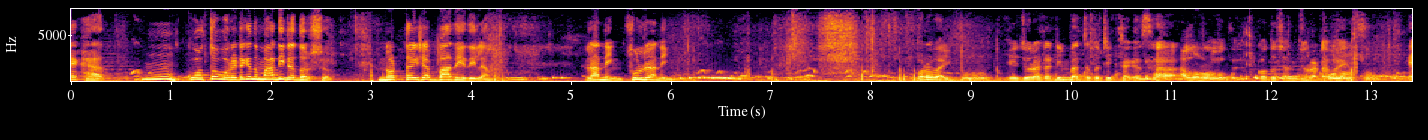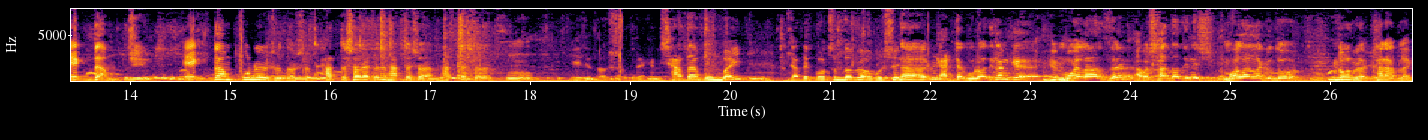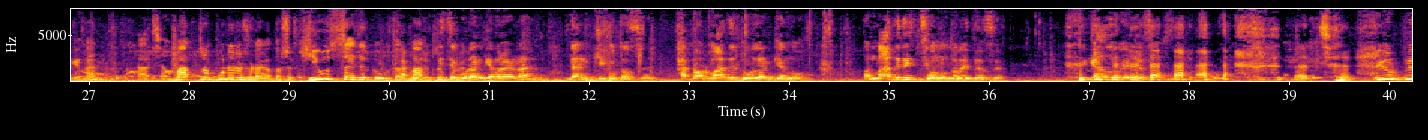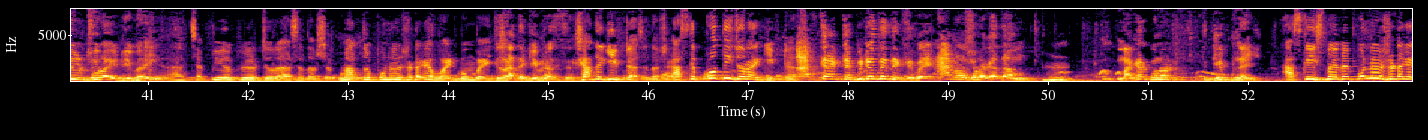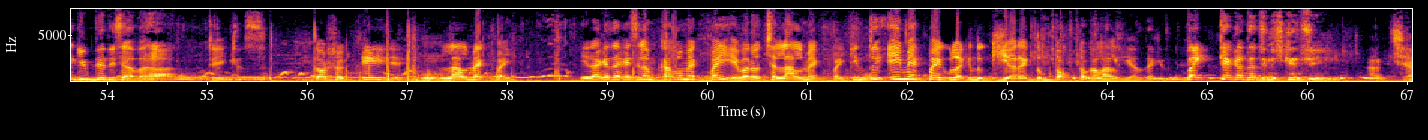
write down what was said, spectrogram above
এক হাত। উম, কত বড় এটা কিন্তু মাদিটা দর্শক। নটটা হিসাব বাদিয়ে দিলাম। রানিং ফুল রানিং বড় ভাই এই জোড়াটা ডিম বাচ্চা তো ঠিকঠাক আছে? আল্লাহর রহমতে। কত চান জোড়াটা পনেরোশো। একদম? জি। একদম পনেরোশো দর্শক। হাতটা হাতটা সরান হাতটা সরান। এই যে দর্শক দেখেন সাদা বোম্বাই যাদের পছন্দ হবে অবশ্যই। কাঠটা ঘুরা দিলাম কে? ময়লা আছে আবার সাদা জিনিস ময়লা লাগে তো নোংরা খারাপ লাগে না? আচ্ছা মাত্র পনেরোশো টাকা দর্শক হিউজ সাইজের কবুতর মাত্র পিছিয়ে ঘুরান কেমন এটা? দেন কি করতেছে? আপনি ওর মাঝে ধরলেন কেন? আর মাঝের ইচ্ছে ধরাইতেছে আচ্ছা। পিওর পিওর ভাই। আচ্ছা পিওর পিওর জোড়া আছে দর্শক। মাত্র পনেরোশো টাকা হোয়াইট বোম্বাই জোড়া। সাথে gift আছে। সাথে গিফট আছে দর্শক। আজকে প্রতি জোড়ায় গিফট আছে। আজকে একটা ভিডিওতে দেখছি ভাই আঠারোশো টাকা দাম। হুম। কোনো গিফট নাই। আজকে ইসমাইল ভাই পনেরোশো টাকা গিফট দিয়ে দিছে আবার। হ্যাঁ। ঠিক আছে। দর্শক এই যে। লাল ম্যাক পাই। এর আগে দেখাইছিলাম কালো ম্যাক পাই এবার হচ্ছে লাল ম্যাক পাই কিন্তু এই ম্যাক পাই গুলা কিন্তু গিয়ার একদম টকটকা লাল গিয়ার দেখেন। ভাই টাকাতে জিনিস কিনছি। আচ্ছা।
